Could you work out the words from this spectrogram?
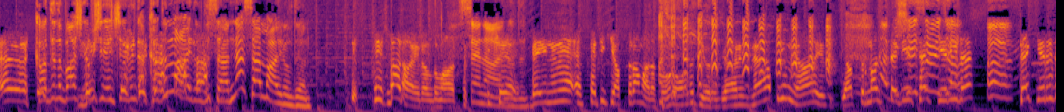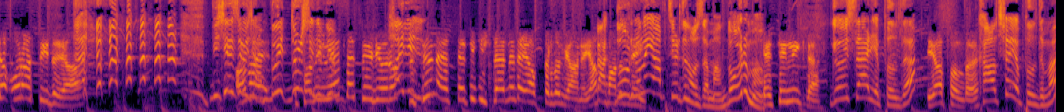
evet. Kadını başka bir şeye çevirdi. Kadın mı ayrıldı senden sen mi ayrıldın? Ben ayrıldım artık. Sen İşte ayrıldın. beynine estetik yaptıramadık onu onu diyorum. Yani ne yapayım ya? Yaptırmak istediğim şey tek yeri de tek yeri de orasıydı ya. Bir şey söyleyeceğim. Ama Bu, dur şimdi. bir- samimiyetle söylüyorum. Halil. Bütün estetik işlerini de yaptırdım yani. Yapmadım Bak burnunu değil. yaptırdın o zaman. Doğru mu? Kesinlikle. Göğüsler yapıldı. Yapıldı. Kalça yapıldı mı?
